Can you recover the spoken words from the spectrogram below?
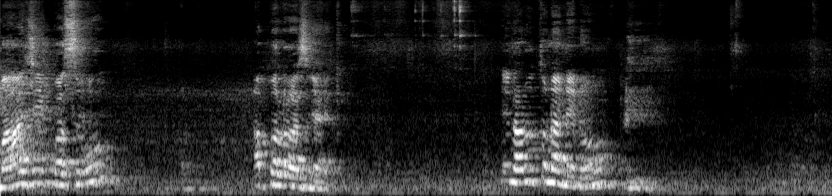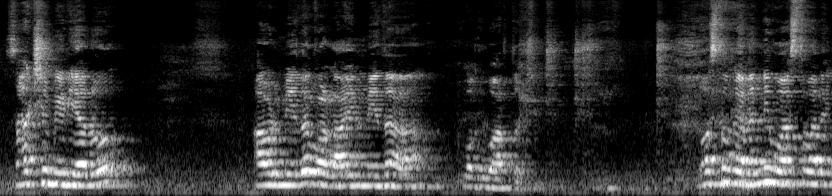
మాజీ పశువు అప్పలరాజు గారికి. నేను అడుగుతున్నాను నేను సాక్షి మీడియాలో ఆవిడ మీద వాళ్ళ ఆయన మీద ఒక వార్త వచ్చింది. వాస్తవంగా అవన్నీ వాస్తవాలే.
